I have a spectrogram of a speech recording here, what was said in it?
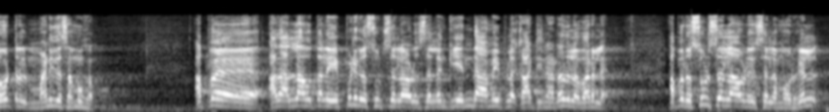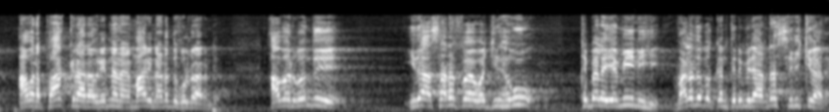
டோட்டல் மனித சமூகம். அப்போ அது அல்லாஹு தாலா எப்படி ரசூல் சல்லா அலி செல்லம்க்கு எந்த அமைப்பில் காட்டினாரோ அதில் வரல. அப்போ ரசூல் சல்லா அலி செல்லம் அவர்கள் அவரை பார்க்கிறார் அவர் என்ன மாதிரி நடந்து கொள்றாரு அவர் வந்து இதா சரஃப வஜ்ஹூ கிபல யமீனிஹி. வலது பக்கம் திரும்பினார்னா சிரிக்கிறார்.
